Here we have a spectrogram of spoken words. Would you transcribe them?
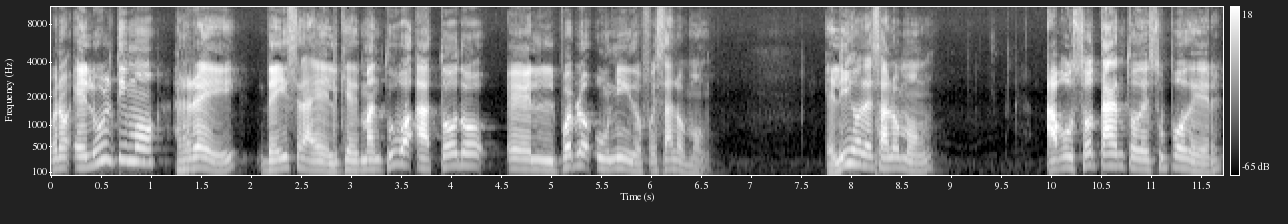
Bueno, el último rey de Israel que mantuvo a todo el pueblo unido fue Salomón. El hijo de Salomón abusó tanto de su poder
